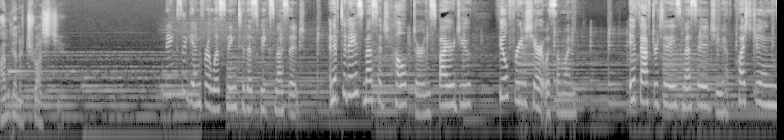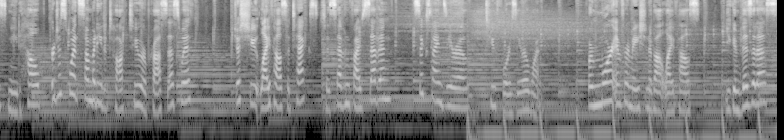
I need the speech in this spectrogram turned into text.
I'm going to trust you. Thanks again for listening to this week's message. And if today's message helped or inspired you, feel free to share it with someone. If after today's message you have questions, need help, or just want somebody to talk to or process with, just shoot Lifehouse a text to 757 690 2401. For more information about Lifehouse, you can visit us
